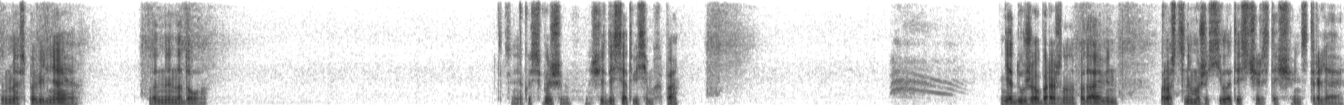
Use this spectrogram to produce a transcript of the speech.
Він мене сповільняє, але ненадовго. Він якось вижив на 68 хп. Я дуже обережно нападаю, він просто не може хілитись через те, що він стріляє.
